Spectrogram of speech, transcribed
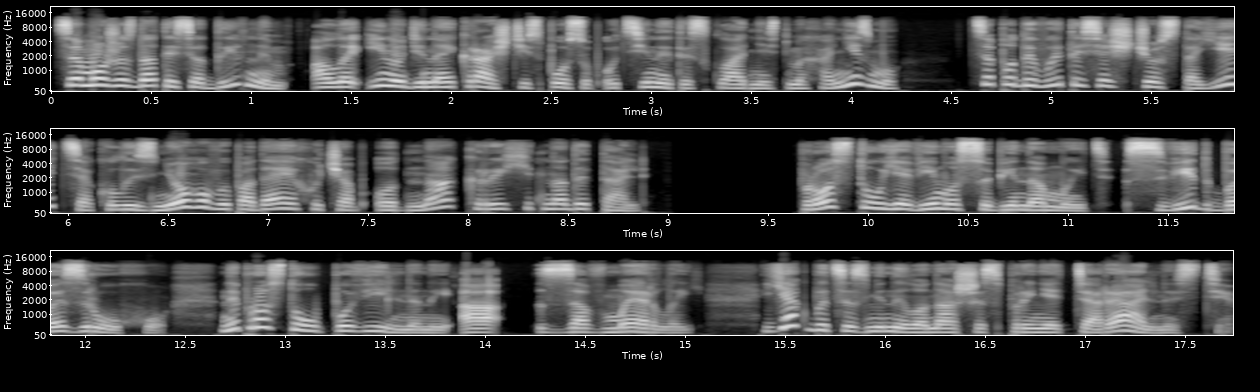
Це може здатися дивним, але іноді найкращий спосіб оцінити складність механізму це подивитися, що стається, коли з нього випадає хоча б одна крихітна деталь. Просто уявімо собі на мить світ без руху, не просто уповільнений, а завмерлий. Як би це змінило наше сприйняття реальності?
